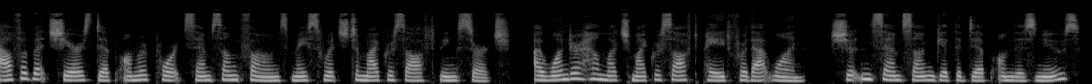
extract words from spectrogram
Alphabet shares dip on report Samsung phones may switch to Microsoft Bing search. I wonder how much Microsoft paid for that one. Shouldn't Samsung get the dip on this news?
